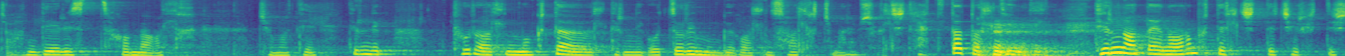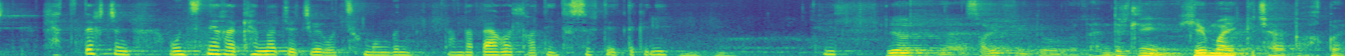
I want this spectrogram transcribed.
жоохон дээрээс зохион байгуулах ч юм уу тий. Тэр нэг төр олон мөнгөтэй байвал тэр нэг өзөрийн мөнгийг олон суулгачмаар юм шиг л шүү дээ. Хаттад бол тийм л. Тэр нь одоо энэ уран бүтээлчдэд ч хэрэгтэй шүү дээ. Хаттдах чинь үндснийхээ кино жүжигийг үзэх мөнгө нь дандаа байгууллагын төсөвт байдаг гинэ. Би бол соёл гэдэг бол амьдралын хэв маяг гэж хараад байгаа байхгүй.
